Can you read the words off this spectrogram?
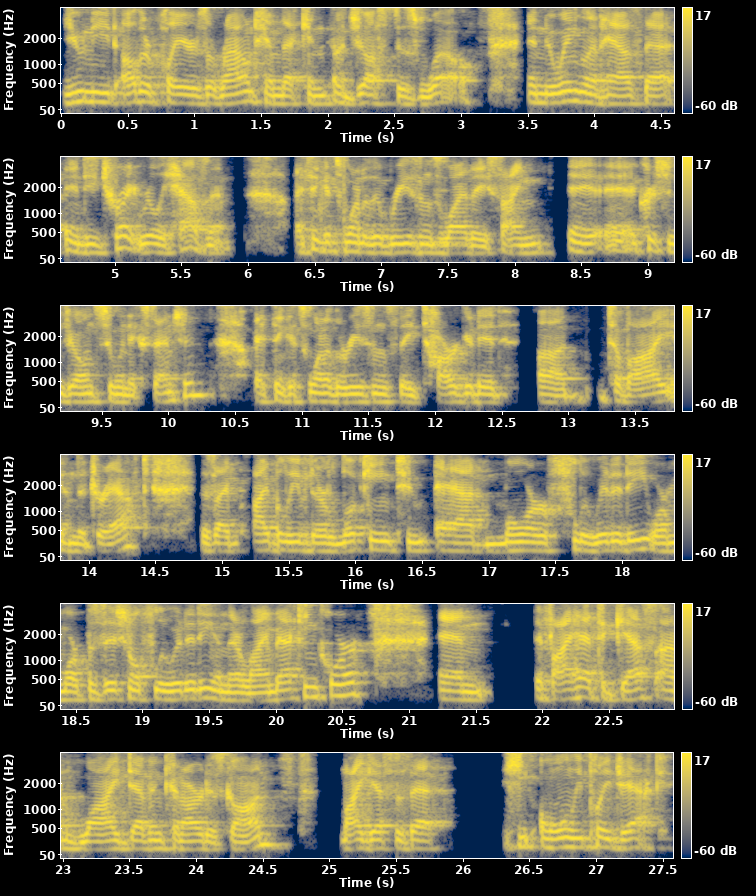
you need other players around him that can adjust as well. And New England has that, and Detroit really hasn't. I think it's one of the reasons why they signed uh, Christian Jones to an extension. I think it's one of the reasons they targeted uh, Tavai in the draft. Is I, I believe they're looking to add more fluidity or more positional fluidity in their linebacking corps. And if I had to guess on why Devon Kennard is gone, my guess is that he only played Jack,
